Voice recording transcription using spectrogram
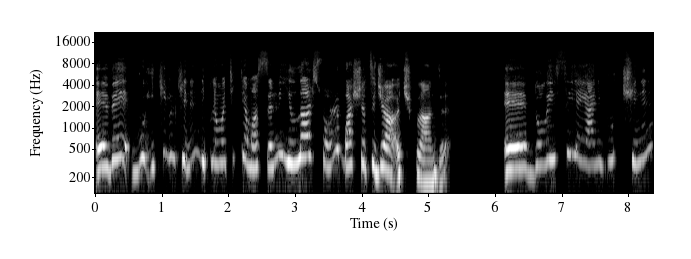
E, ve bu iki ülkenin diplomatik temaslarını yıllar sonra başlatacağı açıklandı. E, dolayısıyla yani bu Çin'in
